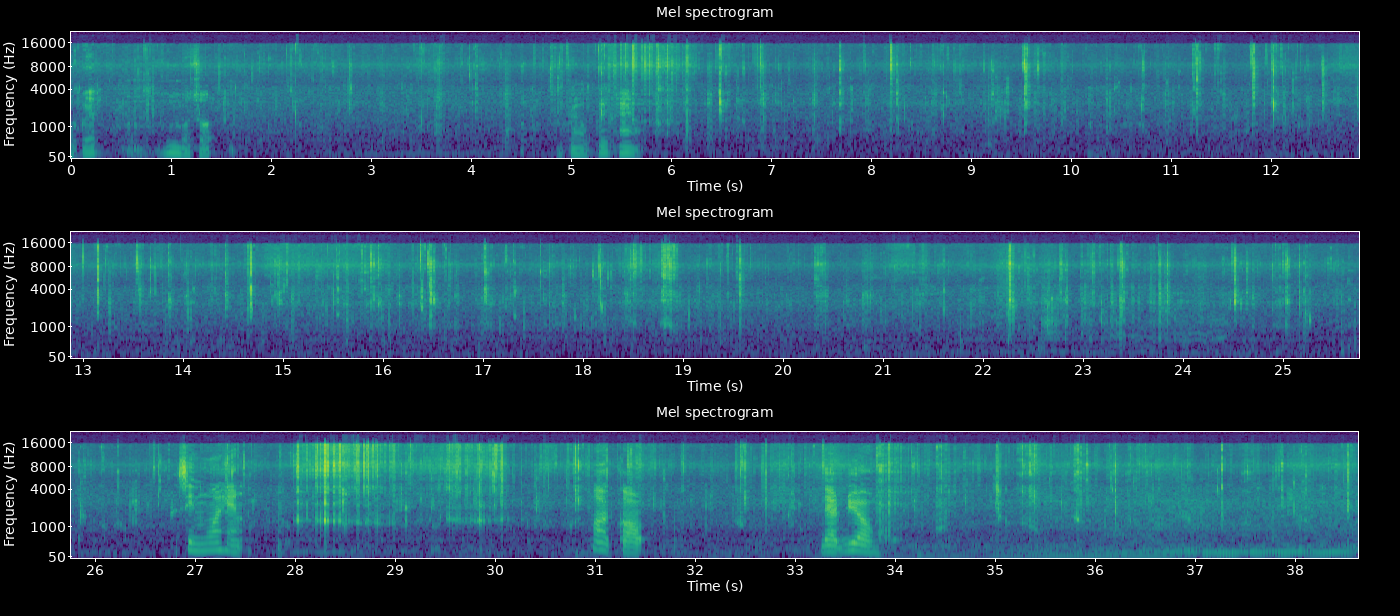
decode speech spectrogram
เพ็ดมันบดสดจะเอาพริกแห้งสินงัวแห้ง ทอดกรอบแดดเดียว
